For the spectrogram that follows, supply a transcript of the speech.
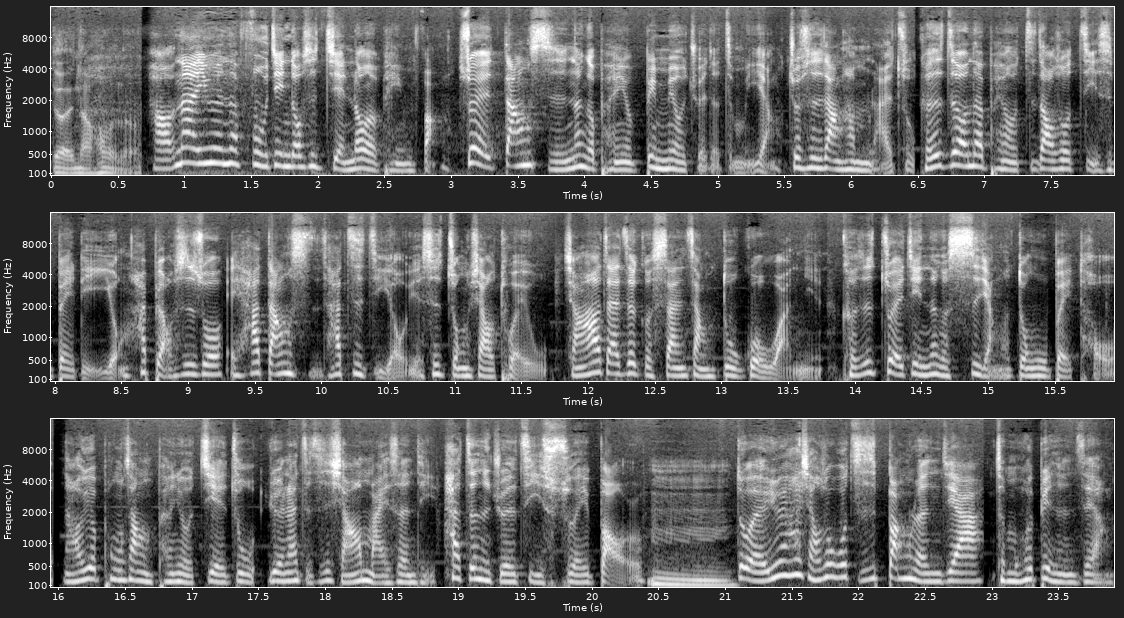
对，然后呢？好，那因为那附近都是简陋的平房，所以当时那个朋友并没有觉得怎么样，就是让他们来住。可是之后那朋友知道说自己是被利用，他表示说：“哎，他当时他自己哦也是中校退伍，想要在这个山上度过晚年。可是最近那个饲养的动物被偷，然后又碰上朋友借住，原来只是想要埋身体。他真的觉得自己衰爆了。嗯，对，因为他想说，我只是帮人家，怎么会变成这样？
